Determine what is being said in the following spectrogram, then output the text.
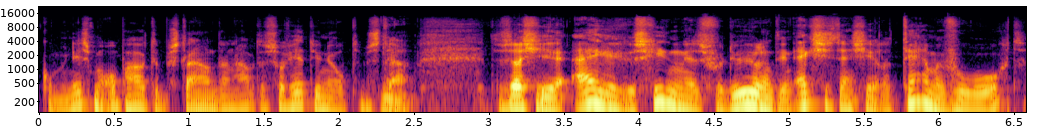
communisme ophoudt te bestaan, dan houdt de Sovjet-Unie op te bestaan. Dus als je je eigen geschiedenis voortdurend in existentiële termen verwoordt.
